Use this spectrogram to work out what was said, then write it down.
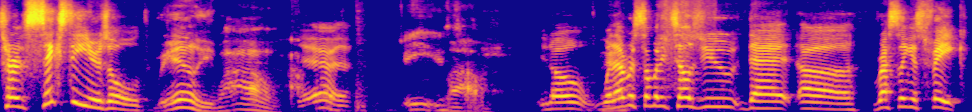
turned 60 years old. Really? Wow. Yeah. Jeez. Wow. You know, whenever somebody tells you that uh, wrestling is fake,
